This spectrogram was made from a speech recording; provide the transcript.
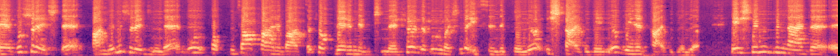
e, bu süreçte, pandemi sürecinde bu toplumsal tahribatı çok derin bir biçimde yaşıyoruz ve bunun başında işsizlik geliyor, iş kaybı geliyor, gelir kaybı geliyor. Geçtiğimiz günlerde e,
